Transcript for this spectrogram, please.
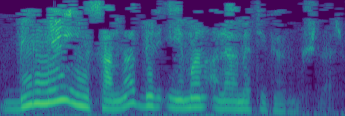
bilmeyi insanlar bir iman alameti görmüşler.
